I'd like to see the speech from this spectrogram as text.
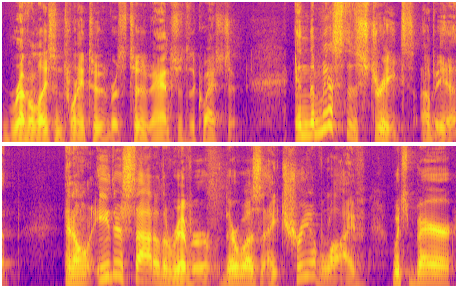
Revelation 22 and verse 2 answers the question. In the midst of the streets of it, and on either side of the river, there was a tree of life which bare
